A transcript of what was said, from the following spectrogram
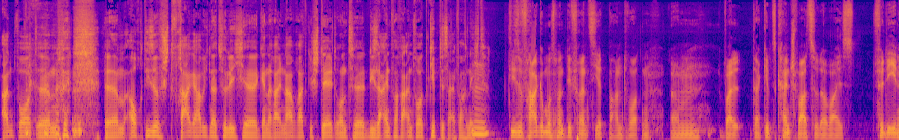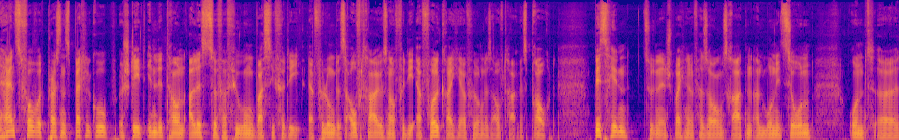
Antwort. ähm, ähm, auch diese Frage habe ich natürlich äh, General Navrat gestellt und äh, diese einfache Antwort gibt es einfach nicht. Mhm. Diese Frage muss man differenziert beantworten, ähm, weil da gibt es kein Schwarz oder Weiß. Für die Enhanced Forward Presence Battle Group steht in Litauen alles zur Verfügung, was sie für die Erfüllung des Auftrages und auch für die erfolgreiche Erfüllung des Auftrages braucht. Bis hin zu den entsprechenden Versorgungsraten an Munition und äh,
